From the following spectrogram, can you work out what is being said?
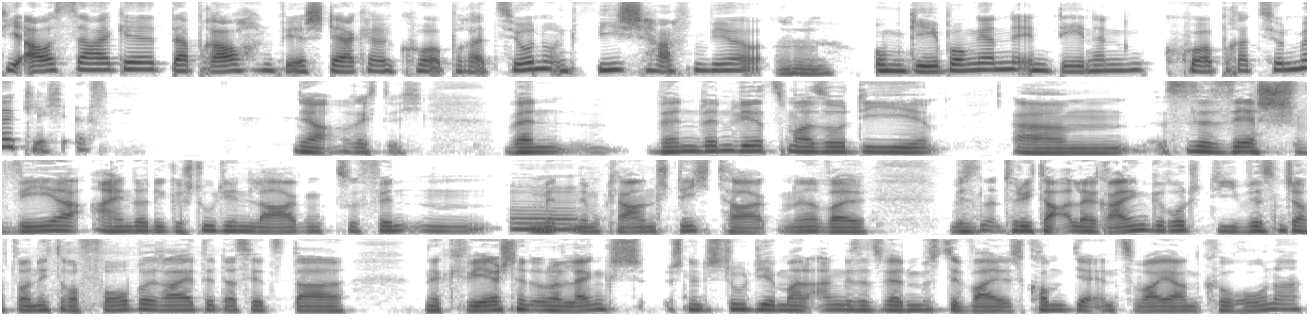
die Aussage, da brauchen wir stärkere Kooperation und wie schaffen wir mhm. Umgebungen, in denen Kooperation möglich ist. Ja, richtig. Wenn, wenn, wenn wir jetzt mal so die, ähm, es ist ja sehr schwer, eindeutige Studienlagen zu finden mhm. mit einem klaren Stichtag, ne? weil wir sind natürlich da alle reingerutscht. Die Wissenschaft war nicht darauf vorbereitet, dass jetzt da eine Querschnitt- oder Längsschnittstudie mal angesetzt werden müsste, weil es kommt ja in zwei Jahren Corona.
